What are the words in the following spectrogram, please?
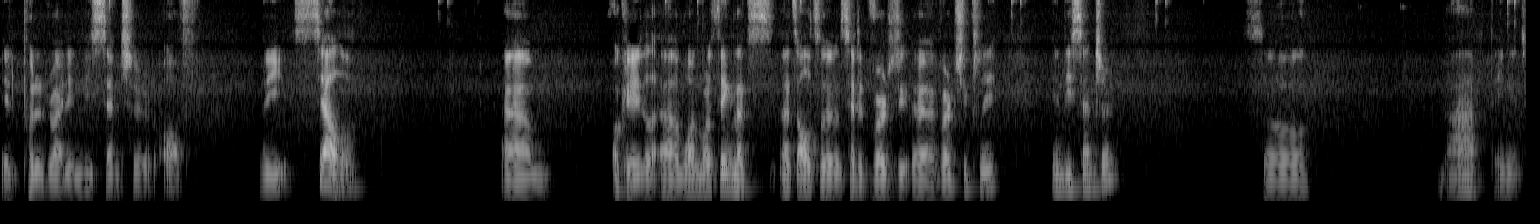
it put it right in the center of the cell. Um, okay, uh, one more thing. Let's let's also set it uh, vertically in the center. So, ah, dang it,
